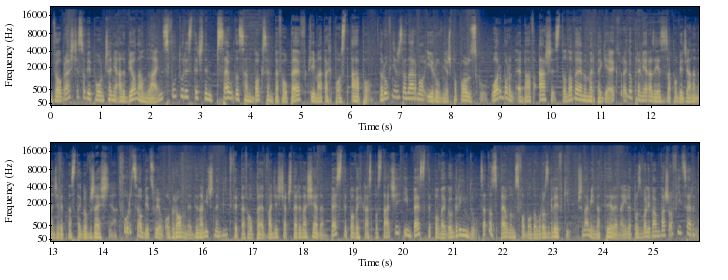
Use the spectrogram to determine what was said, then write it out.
Wyobraźcie sobie połączenie Albiona Online z futurystycznym pseudo-sandboxem PvP w klimatach post-apo. Również za darmo i również po polsku. Warborn Above Ashes to nowe MMORPG, którego premiera jest zapowiedziana na 19 września. Twórcy obiecują ogromne, dynamiczne bitwy PvP 24 na 7 bez typowych klas postaci i bez typowego grindu, za to z pełną swobodą rozgrywki. Przynajmniej na tyle, na ile pozwoli wam wasz oficer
